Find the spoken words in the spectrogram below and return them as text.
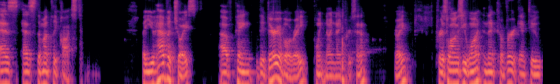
as as the monthly cost. But you have a choice of paying the variable rate 0.99%, right? For as long as you want, and then convert into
